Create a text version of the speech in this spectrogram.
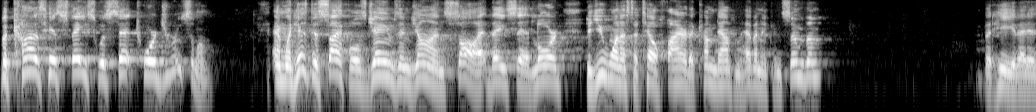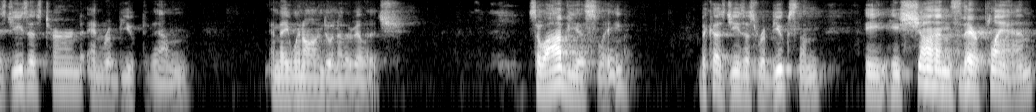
because his face was set toward Jerusalem. And when his disciples, James and John, saw it, they said, Lord, do you want us to tell fire to come down from heaven and consume them? But he, that is Jesus, turned and rebuked them and they went on to another village. So obviously, because Jesus rebukes them, he, he shuns their plan.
